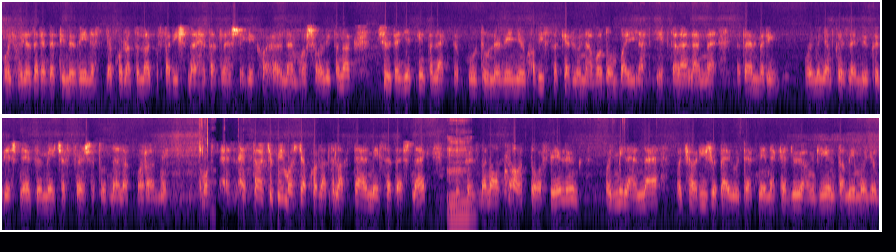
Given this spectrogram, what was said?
hogy, hogy az eredeti növény ezt gyakorlatilag felismerhetetlenségig nem hasonlítanak. Sőt, egyébként a legtöbb kultúrnövényünk, ha visszakerülne a vadonba, életképtelen lenne. Tehát emberi hogy mondjam, közleműködés nélkül még csak fönn se tudnának maradni. Most ezt, ezt tartjuk mi most gyakorlatilag természetesnek, mm. miközben attól félünk, hogy mi lenne, hogyha a rizső beültetnének egy olyan gént, ami mondjuk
